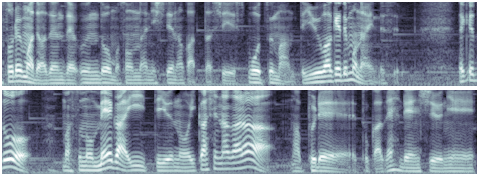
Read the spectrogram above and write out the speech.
それまでは全然運動もそんなにしてなかったし、スポーツマンっていうわけでもないんですよ。だけど、まあその目がいいっていうのを活かしながら、まあプレーとかね、練習に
